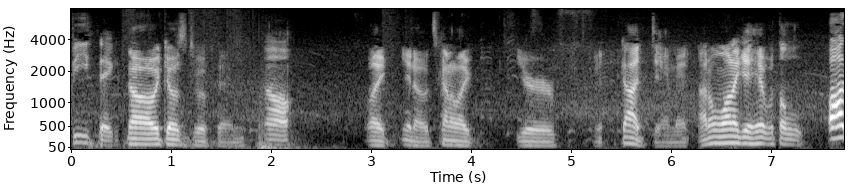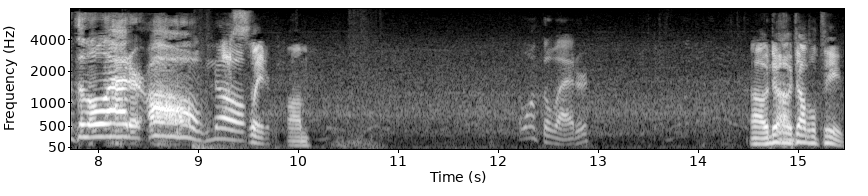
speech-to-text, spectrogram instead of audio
B thing? No, it goes into a pin. Oh. Like you know, it's kind of like your. God damn it! I don't want to get hit with the oh, Onto the ladder! Oh, no! Slater bomb. I want the ladder. Oh no, double team.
